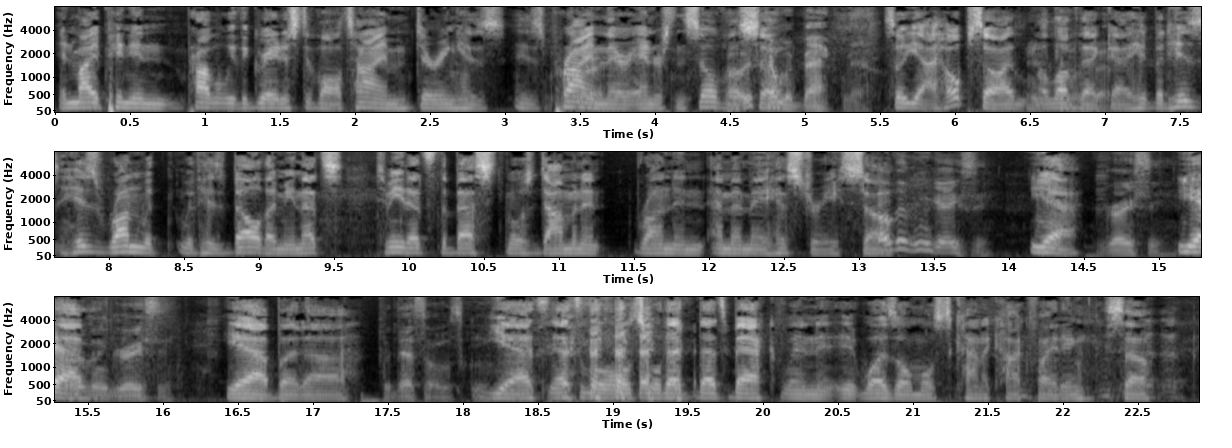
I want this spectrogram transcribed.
In my opinion, probably the greatest of all time during his his prime Right. there, Anderson Silva. Oh, he's so coming back now. So yeah, I hope so. I, I love that guy. But his his run with with his belt, I mean that's to me that's the best, most dominant run in MMA history. So Other than Gracie. yeah, Gracie. Yeah. Other than Gracie. yeah, but uh, But that's old school. yeah, that's, that's a little old school. That that's back when it was almost kind of cockfighting. So,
